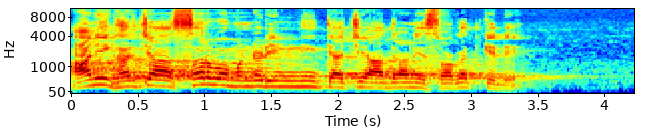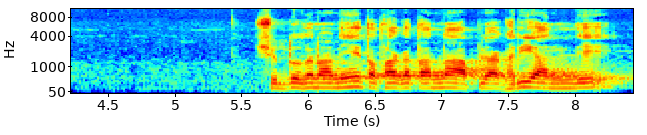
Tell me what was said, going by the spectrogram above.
आणि घरच्या सर्व मंडळींनी त्याचे आदराने स्वागत केले. शुद्धोधनाने तथागतांना आपल्या घरी आणले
